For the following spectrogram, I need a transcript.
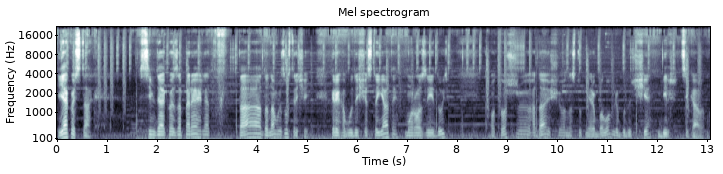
Якось так. Всім дякую за перегляд та до нових зустрічей. Крига буде ще стояти, морози йдуть. Отож, е, гадаю, що наступні риболовлі будуть ще більш цікавими.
